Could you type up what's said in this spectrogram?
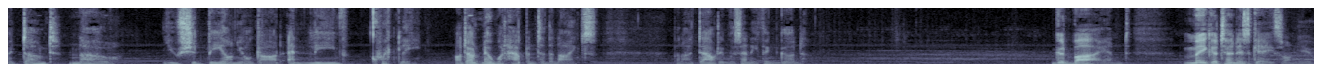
I don't know. You should be on your guard and leave quickly. I don't know what happened to the knights, but I doubt it was anything good. Goodbye, and Maker turn his gaze on you.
